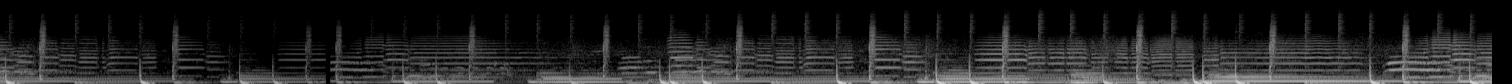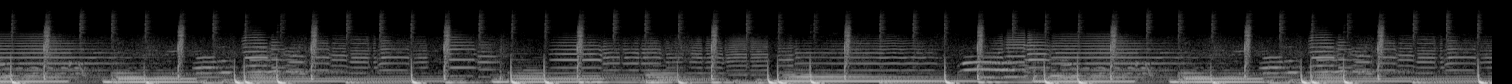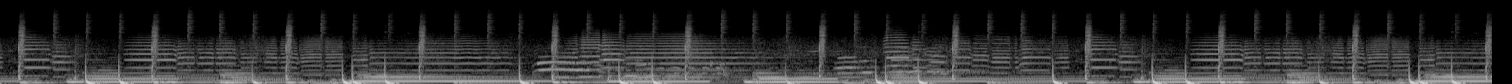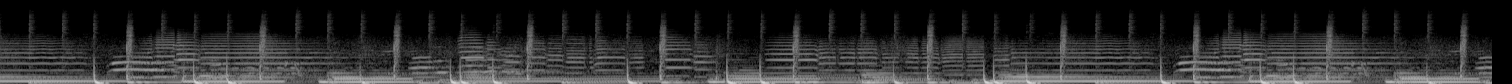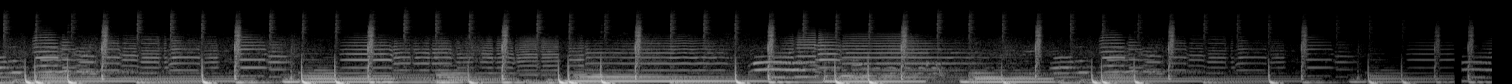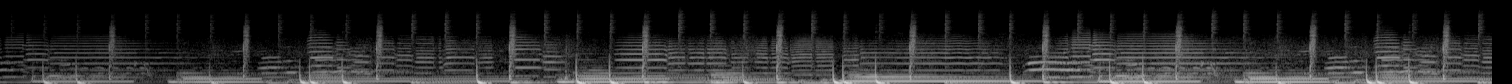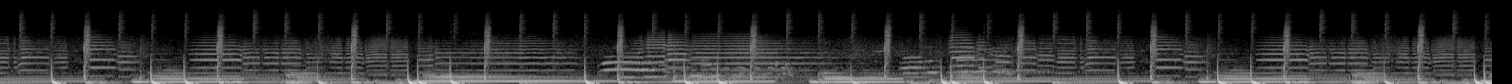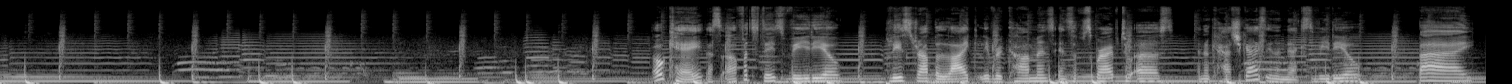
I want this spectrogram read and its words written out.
Okay, that's all for today's video. Please drop a like, leave your comments, and subscribe to us. And I'll catch you guys in the next video. Bye!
